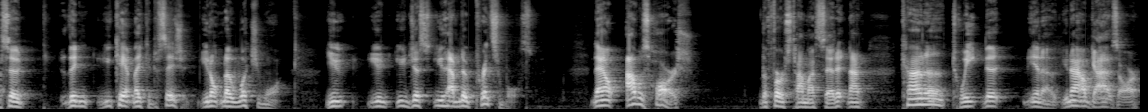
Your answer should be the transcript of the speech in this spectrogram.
said, then you can't make a decision. You don't know what you want. You you you just you have no principles. Now I was harsh the first time I said it, and I kind of tweaked it. You know, you know how guys are.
